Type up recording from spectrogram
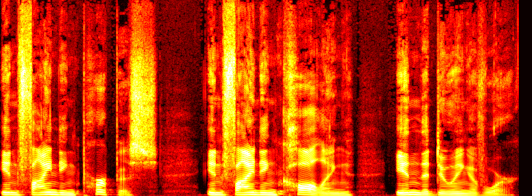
in finding purpose, in finding calling in the doing of work.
